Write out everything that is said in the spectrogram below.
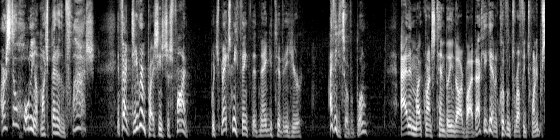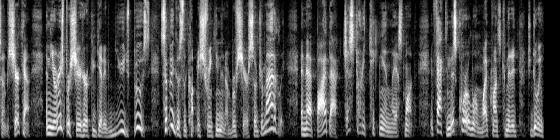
are still holding up much better than Flash. In fact, DRAM pricing is just fine, which makes me think that negativity here, I think it's overblown. Add in Micron's $10 billion buyback, again, equivalent to roughly 20% of its share count. And the earnings per share here could get a huge boost simply because the company's shrinking the number of shares so dramatically. And that buyback just started kicking in last month. In fact, in this quarter alone, Micron's committed to doing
